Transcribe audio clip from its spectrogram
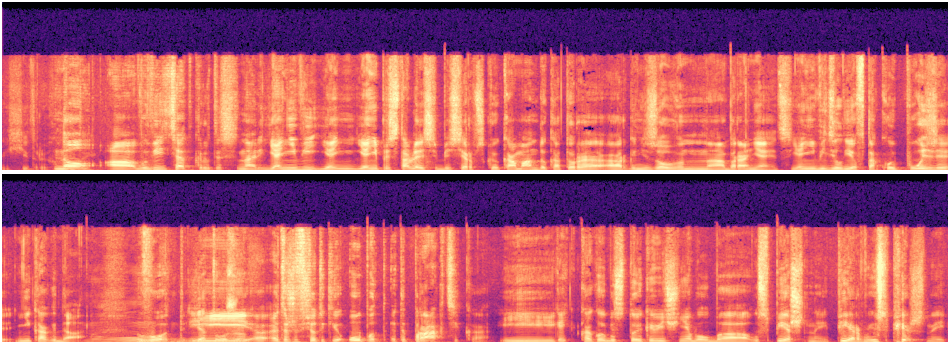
э, хитрые ходы. Но а, вы видите открытый сценарий? Я не, ви- я, я не представляю себе сербскую команду, которая организованно обороняется. Я не видел ее в такой позе никогда. вот. Ну, я и тоже. э, это же все-таки опыт, это практика. И как- какой бы Стойкович не был бы успешный, первый успешный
